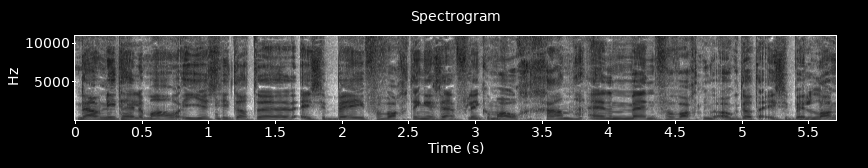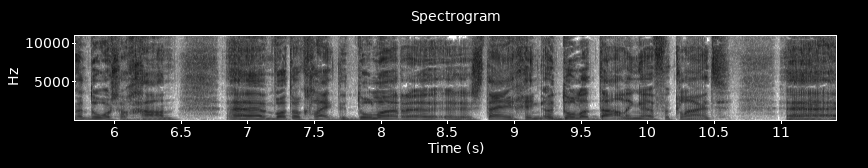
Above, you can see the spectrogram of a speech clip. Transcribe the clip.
Nou, niet helemaal. Je ziet dat de ECB-verwachtingen zijn flink omhoog gegaan. En men verwacht nu ook dat de ECB langer door zou gaan. eh, wat ook gelijk de dollarstijging, uh, dollardaling eh, verklaart. Eh,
